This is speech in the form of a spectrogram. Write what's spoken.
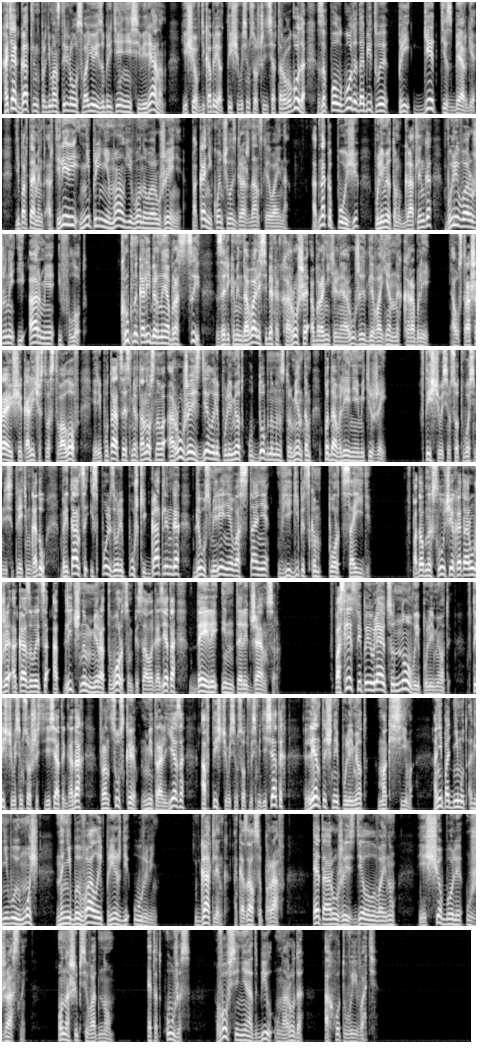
Хотя Гатлинг продемонстрировал свое изобретение северянам еще в декабре 1862 года, за полгода до битвы при Геттисберге департамент артиллерии не принимал его на вооружение, пока не кончилась гражданская война. Однако позже пулеметом Гатлинга были вооружены и армия, и флот. Крупнокалиберные образцы зарекомендовали себя как хорошее оборонительное оружие для военных кораблей а устрашающее количество стволов и репутация смертоносного оружия сделали пулемет удобным инструментом подавления мятежей. В 1883 году британцы использовали пушки Гатлинга для усмирения восстания в египетском Порт-Саиде. В подобных случаях это оружие оказывается отличным миротворцем, писала газета Daily Intelligencer. Впоследствии появляются новые пулеметы — в 1860-х годах французская «Митральеза», а в 1880-х — ленточный пулемет «Максима». Они поднимут огневую мощь на небывалый прежде уровень. Гатлинг оказался прав. Это оружие сделало войну еще более ужасной. Он ошибся в одном. Этот ужас вовсе не отбил у народа охоту воевать.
